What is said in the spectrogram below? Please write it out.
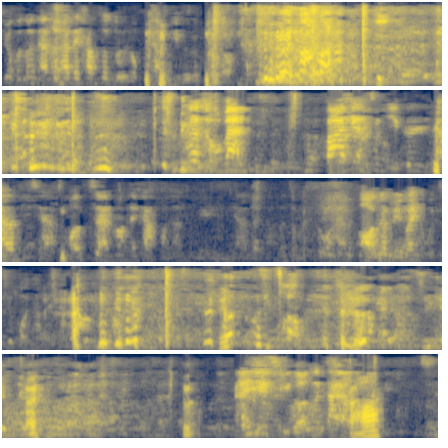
就很多男的他在上厕所的时候互相 会有一个比较，那怎么办？发现自己跟人家的比起来，哦，自然状态下好像是没人家的强，那怎么自我安慰？哦，那没关系，我激活一下那个。哎，男性体格跟大小啊是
